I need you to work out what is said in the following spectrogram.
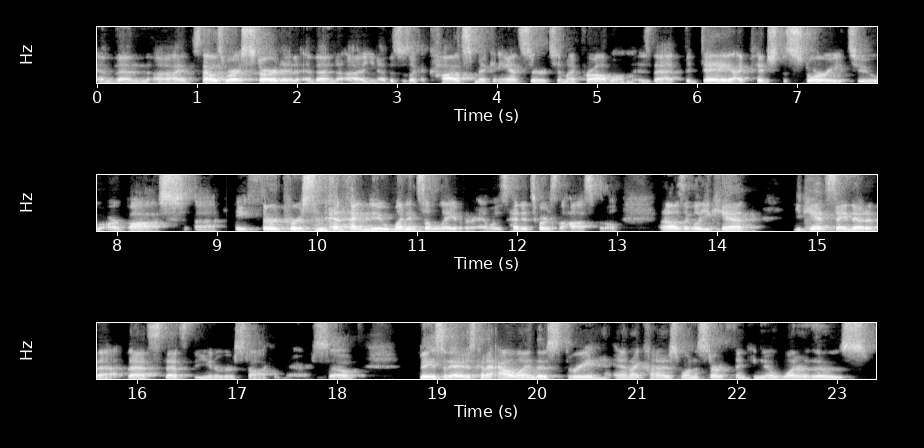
and then uh, that was where I started. And then uh, you know this was like a cosmic answer to my problem. Is that the day I pitched the story to our boss, uh, a third person that I knew went into labor and was headed towards the hospital, and I was like, well, you can't you can't say no to that. That's that's the universe talking there. So basically, I just kind of outlined those three, and I kind of just want to start thinking, you know, what are those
